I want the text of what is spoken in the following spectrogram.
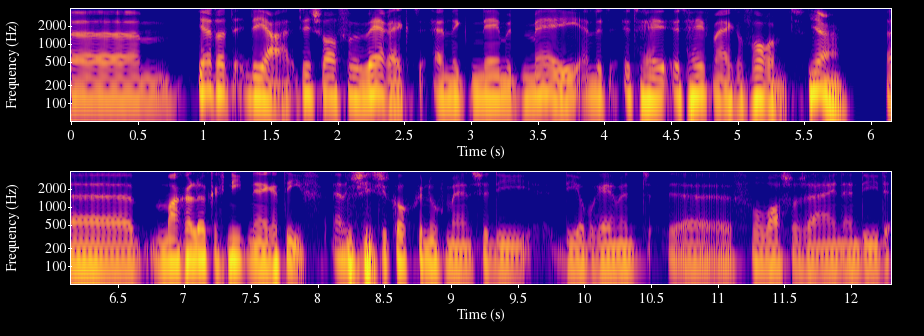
Ehm, ja, dat, ja, het is wel verwerkt en ik neem het mee en het, het, he- het heeft mij gevormd. ja, Eh, maar gelukkig niet negatief. En er zijn natuurlijk ook genoeg mensen die, die op een gegeven moment eh, volwassen zijn en die,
